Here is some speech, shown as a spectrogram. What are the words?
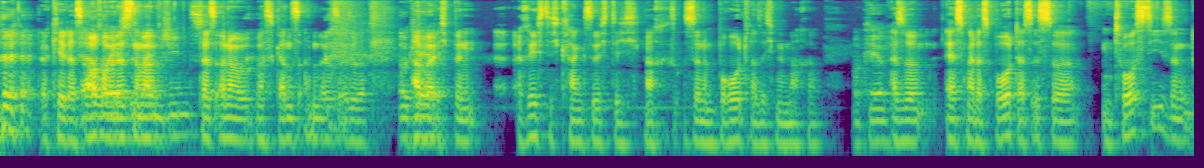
Okay, das auch, aber das ist, in noch mal, meinen Jeans. das ist auch noch was ganz anderes. Also, Okay. Aber ich bin richtig krank süchtig nach so einem Brot, was ich mir mache. Okay. Also erstmal das Brot, das ist so ein Toasty, so ein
